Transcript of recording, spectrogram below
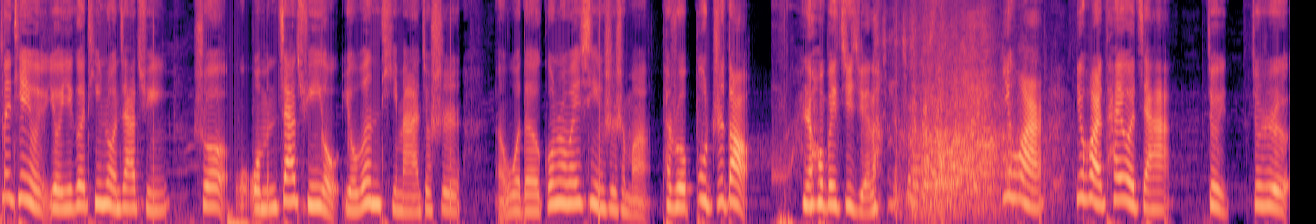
那天有有一个听众加群说，我们加群有有问题吗？就是我的公众微信是什么？他说不知道，然后被拒绝了。一会儿一会儿他又加就。就是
